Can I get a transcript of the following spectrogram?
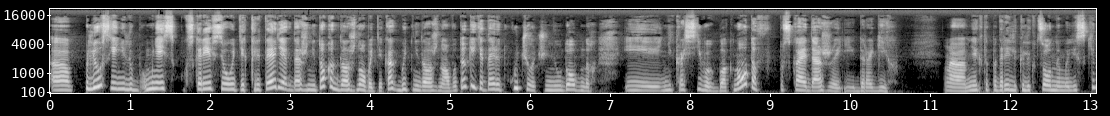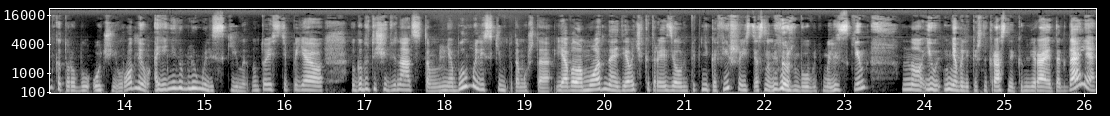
Э, плюс я не люблю, у меня есть, скорее всего, в этих критериях даже не то, как должно быть, и как быть не должно. А в итоге тебе дарят кучу очень неудобных и некрасивых блокнотов, пускай даже и дорогих. А, мне как-то подарили коллекционный Moleskine, который был очень уродливым, а я не люблю Moleskine ы. Ну, то есть, типа, я в году 2012 у меня был Moleskine, потому что я была модная девочка, которая ездила на пикник афиши, естественно, мне нужен был быть Moleskine, но и у меня были, конечно, красные конвера и так далее,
